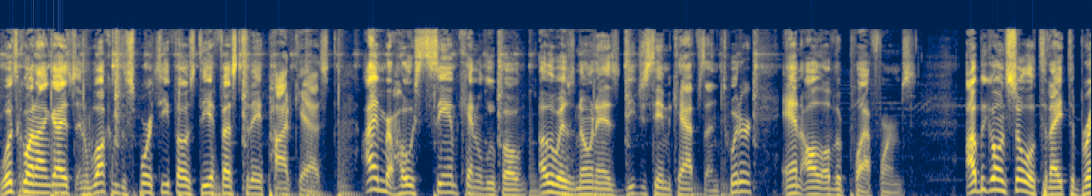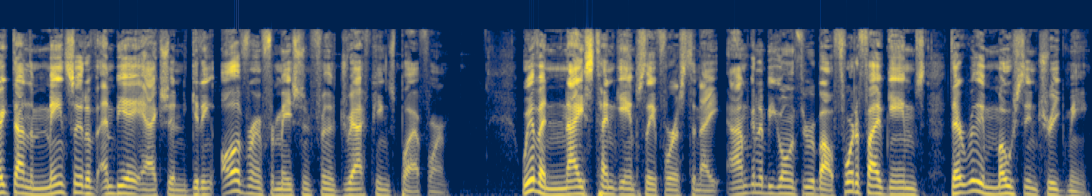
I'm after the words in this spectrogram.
What's going on, guys, and welcome to Sports Ethos DFS Today podcast. I'm your host, Sam Canalupo, otherwise known as DJ Sammy Caps on Twitter and all other platforms. I'll be going solo tonight to break down the main slate of NBA action, getting all of our information from the DraftKings platform. We have a nice 10 game slate for us tonight. I'm going to be going through about four to five games that really most intrigue me.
